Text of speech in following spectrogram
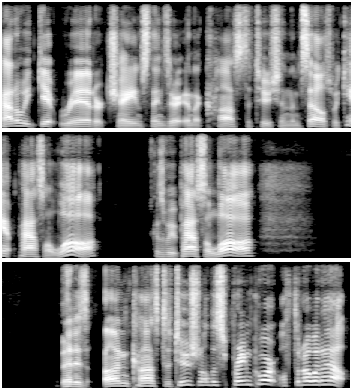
How do we get rid or change things that are in the Constitution themselves? We can't pass a law because if we pass a law that is unconstitutional, the Supreme Court will throw it out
